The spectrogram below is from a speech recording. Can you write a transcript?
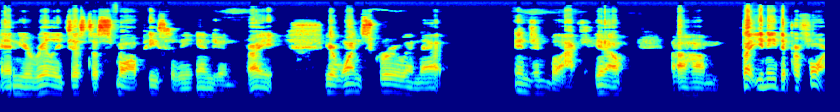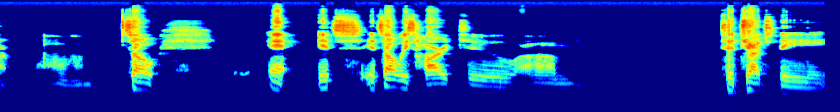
and you're really just a small piece of the engine, right? You're one screw in that engine block, you know. Um, but you need to perform. Um, so it, it's it's always hard to um, to judge the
